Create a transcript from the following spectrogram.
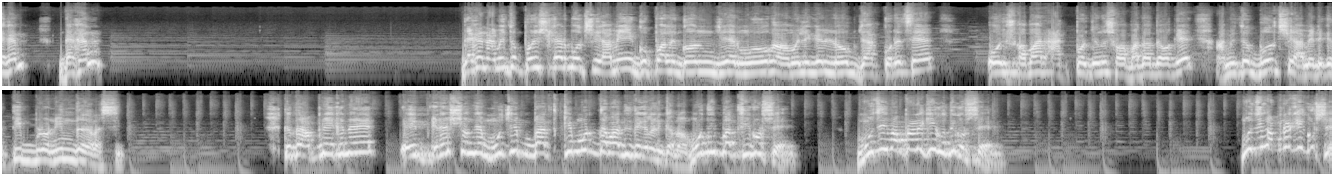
দেখেন দেখেন। দেখেন, আমি তো পরিষ্কার বলছি, আমি গোপালগঞ্জের মুখ, আওয়ামী লীগের লোক যা করেছে, ওই সবার আগ পর্যন্ত সব বাধা দেওয়াকে আমি তো বলছি, আমি এটাকে তীব্র নিন্দা জানাচ্ছি। কিন্তু আপনি এখানে এই এটার সঙ্গে মুজিববাদ কি মুর্দাবাদ দিতে গেলেন কেন? মুজিববাদ কি করছে? মুজিব আপনারা কি ক্ষতি করছে? মুজিব আপনারা কি করছে?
